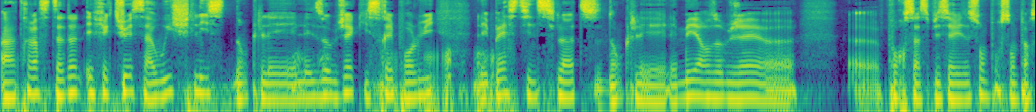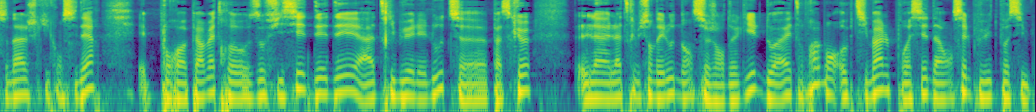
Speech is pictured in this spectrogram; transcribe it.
à travers cet add-on, effectuer sa wish list, donc les les objets qui seraient pour lui les best in slots, donc les les meilleurs objets. euh, euh, pour sa spécialisation, pour son personnage qu'il considère, et pour permettre aux officiers d'aider à attribuer les loots, parce que l'attribution des loots dans ce genre de guild doit être vraiment optimale pour essayer d'avancer le plus vite possible.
